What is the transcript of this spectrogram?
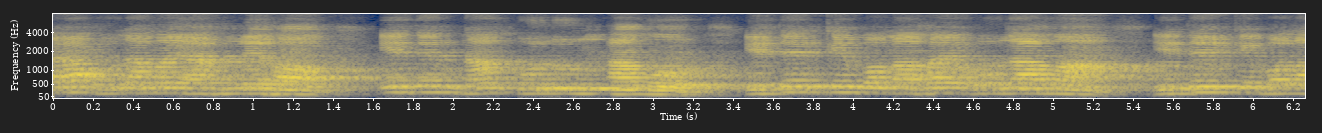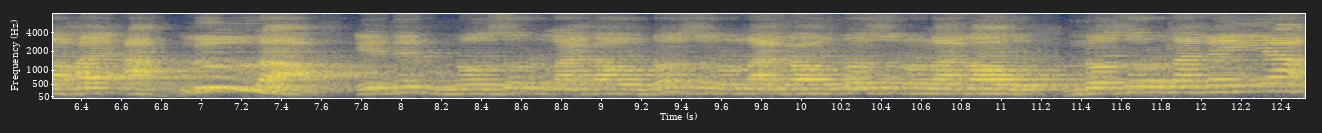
এরা উলামায়ে আহলে হক। এদের নাম উলুল আমর। এদেরকে বলা হয় উলামা। এদেরকে বলা হয় আহলুল্লাহ। এদের নজর লাগাও নজর লাগাও নজর লাগাও। নজর লাগাইয়া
